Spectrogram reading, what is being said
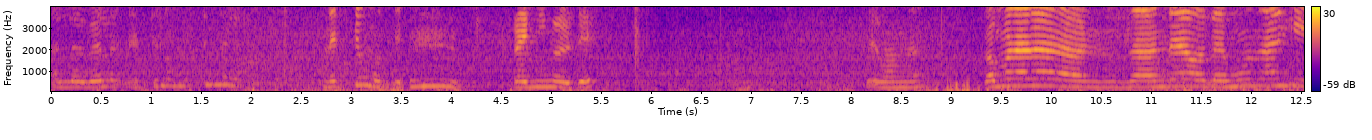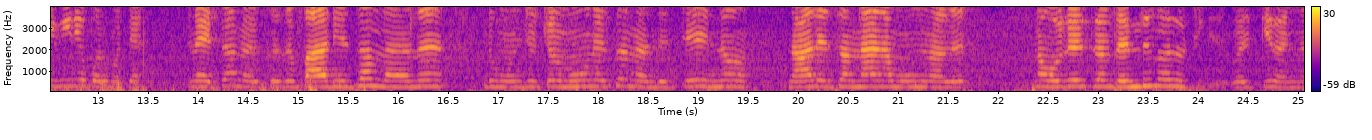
நல்ல வேலை நெட்டில் முட்டில் நெட்டு முட்டு. ரைமிங் வருது சரி வாங்க. ரொம்ப நாளாக நான் நான் வந்து ஒரு மூணு நாளைக்கு வீடியோ போட மாட்டேன். ஏன்னா எக்ஸாம் இருக்குது பாதி எக்ஸாம் நான் இது முடிஞ்சிச்சு மூணு எக்ஸாம் நடந்துச்சு இன்னும் நாலு எக்ஸாம்னா நான் மூணு நாள்? நான் ஒரு எக்ஸாம் ரெண்டு நாள் வச்சு வைக்கிறேங்க.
